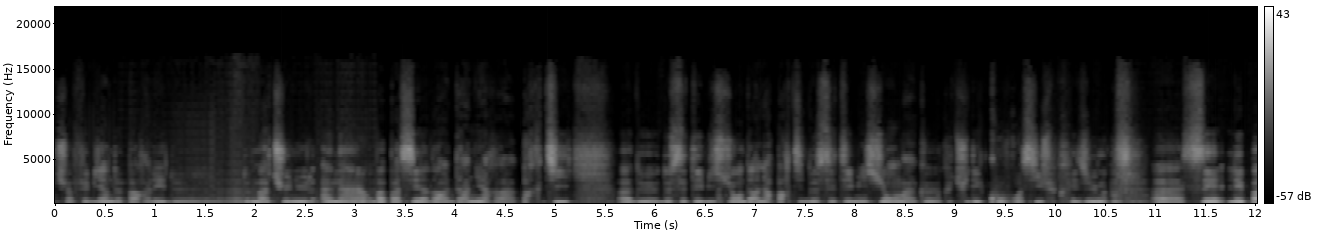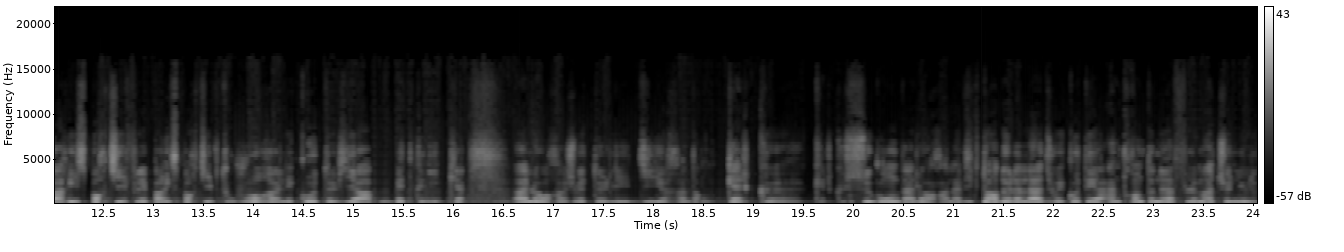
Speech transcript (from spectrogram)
tu as fait bien de parler de, match nul 1 à 1, on va passer dans la dernière euh, partie euh, de, cette émission, dernière partie de cette émission euh, que, tu découvres aussi je présume, c'est les paris sportifs, les paris sportifs, toujours les côtes via BetClick. Alors je vais te les dire dans quelques, secondes. Alors la victoire de la Lazio est cotée à 1,39, le match nul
